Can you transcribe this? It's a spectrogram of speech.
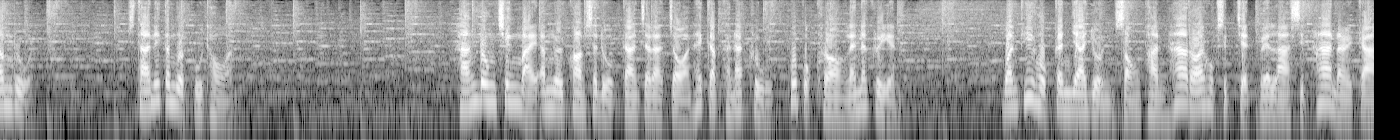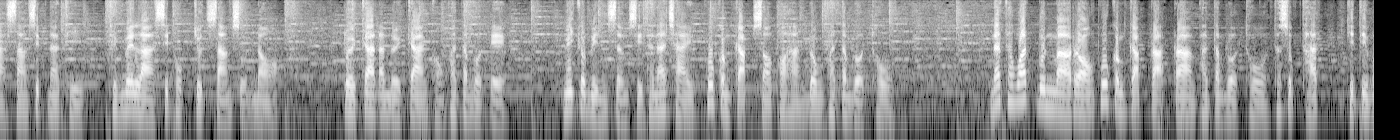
ตำรวจ สถานีตำรวจภูธรหางดงเชียงใหม่อำนวยความสะดวกการจราจรให้กับคณะครู ผู้ปกครองและนักเรียน วันที่ 6 กันยายน 2567 เวลา 15นาฬิกา30 นาทีถึงเวลา 16.30 น โดยการอำนวยการของพันตำรวจเอก วิกวินเสริมศรีธนชัย ผู้กำกับสพหางดงพันตำรวจโท นัทวัฒน์บุญมารองผู้กำกับปราบปรามพันตำรวจโททสุทัศน์กิติว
